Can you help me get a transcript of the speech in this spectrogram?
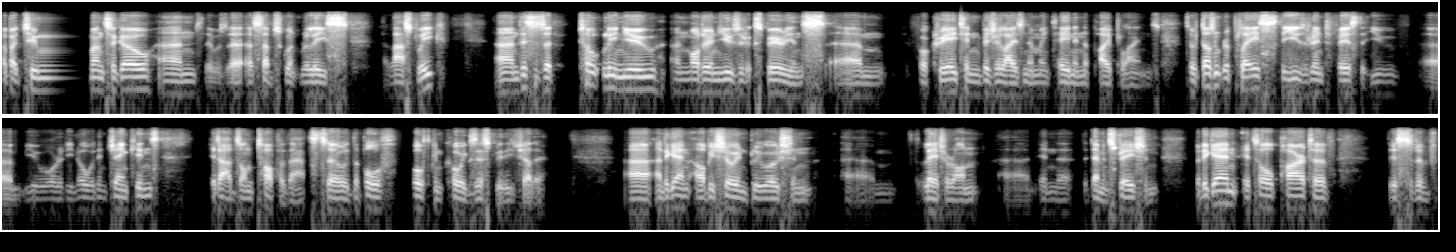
about two months ago, and there was a, a subsequent release last week. And this is a totally new and modern user experience um, for creating, visualizing, and maintaining the pipelines. So it doesn't replace the user interface that you um, you already know within Jenkins. It adds on top of that, so the both both can coexist with each other. Uh, and again, I'll be showing Blue Ocean um, later on uh, in the, the demonstration. But again, it's all part of this sort of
